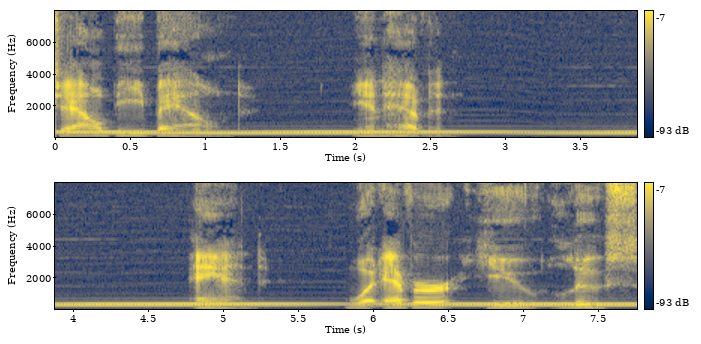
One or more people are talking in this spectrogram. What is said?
shall be bound in heaven, and whatever you loose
